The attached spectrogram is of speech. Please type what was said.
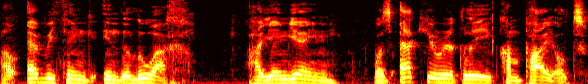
how everything in the Luach Hayom Yom was accurately compiled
